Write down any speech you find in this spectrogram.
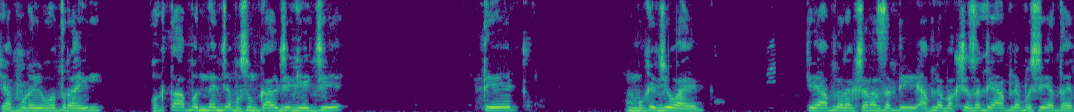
ह्यापुढेही होत राहील. फक्त आपण त्यांच्यापासून काळजी घ्यायची ते एक मुख्य जीव आहेत ते आपल्या रक्षणासाठी आपल्या भक्ष्यासाठी आपल्यापाशी येत आहेत.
